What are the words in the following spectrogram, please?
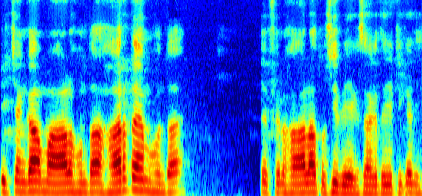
ਵੀ ਚੰਗਾ ਮਾਲ ਹੁੰਦਾ ਹਰ ਟਾਈਮ ਹੁੰਦਾ। ਤੇ ਫਿਲਹਾਲ ਆ ਤੁਸੀਂ ਵੇਖ ਸਕਦੇ ਜੀ ਠੀਕ ਆ ਜੀ?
